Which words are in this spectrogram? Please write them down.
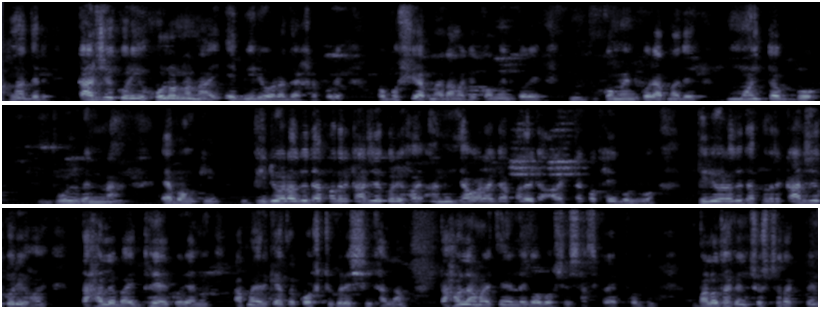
আপনাদের কার্যকরী হলো না নাই এই ভিডিওটা দেখার পরে অবশ্যই আপনারা আমাকে কমেন্ট করে কমেন্ট করে আপনাদের মন্তব্য বলবেন না এবং কি ভিডিওটা যদি আপনাদের কার্যকরী হয়, আমি যাওয়ার আগে আপনাদেরকে আরেকটা কথাই বলব, ভিডিওটা যদি আপনাদের কার্যকরী হয় তাহলে বাধ্য দয়া করে আমি আপনাদেরকে এত কষ্ট করে শেখালাম, তাহলে আমার চ্যানেলটাকে অবশ্যই সাবস্ক্রাইব করবেন। ভালো থাকেন, সুস্থ থাকবেন,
